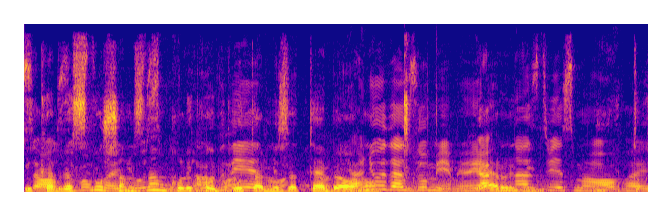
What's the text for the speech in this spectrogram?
I kad ga slušam, znam koliko je puta mi za tebe ono... Ja nju razumijem. Nas dvije smo ovaj,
